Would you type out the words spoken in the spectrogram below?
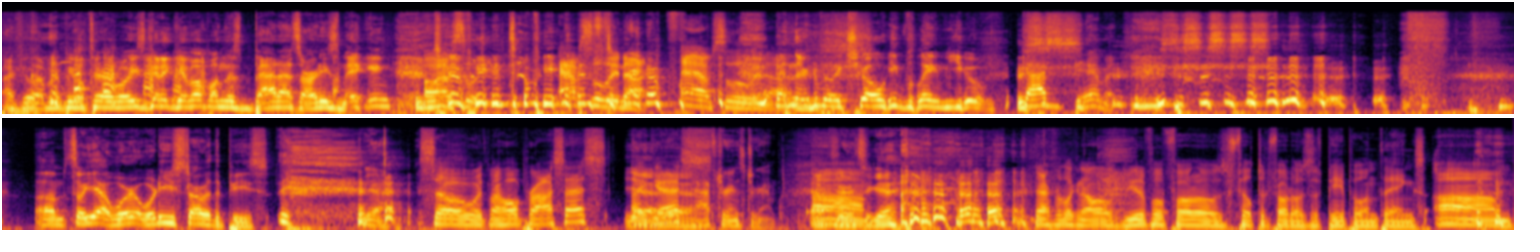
I feel like when people terrible. He's gonna give up on this badass art he's making. Oh, to absolutely. be- to be on absolutely not absolutely not And they're gonna be like, "Joe, we blame you." God damn it. Um. So yeah, where where do you start with the piece? Yeah. so with my whole process i guess yeah. After Instagram. After Um, Instagram. after looking at all those beautiful photos, filtered photos of people and things. Um,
